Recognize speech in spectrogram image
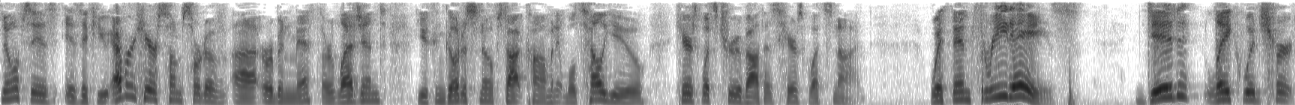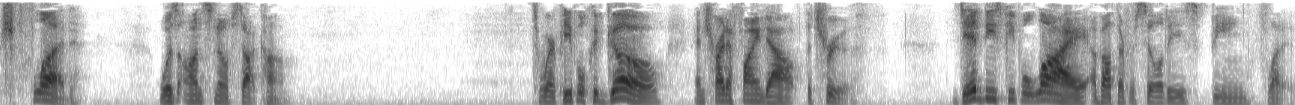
Snopes is is if you ever hear some sort of uh, urban myth or legend, you can go to Snopes.com and it will tell you here's what's true about this, here's what's not. Within three days, did Lakewood Church flood? Was on Snopes.com to where people could go and try to find out the truth. Did these people lie about their facilities being flooded?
